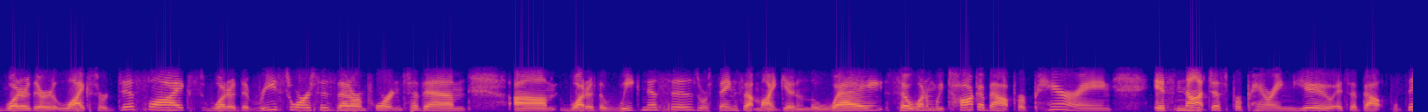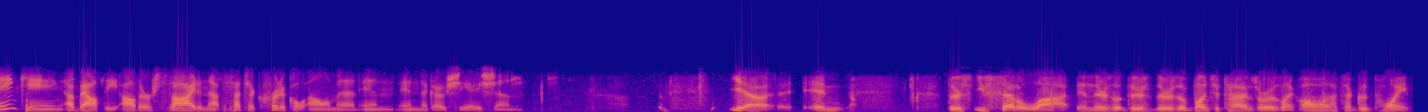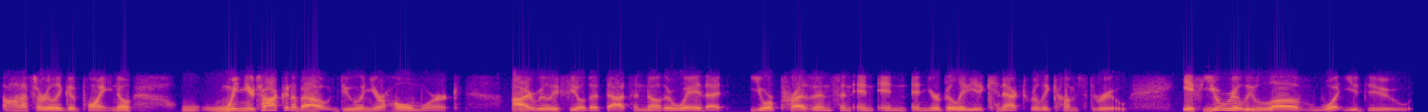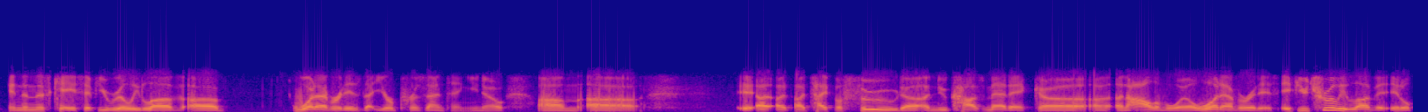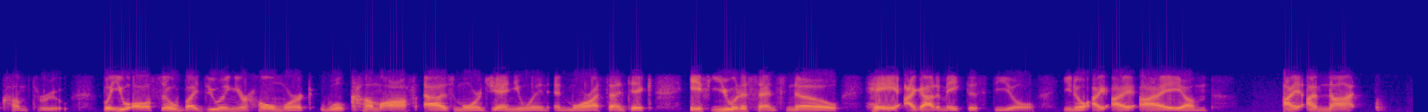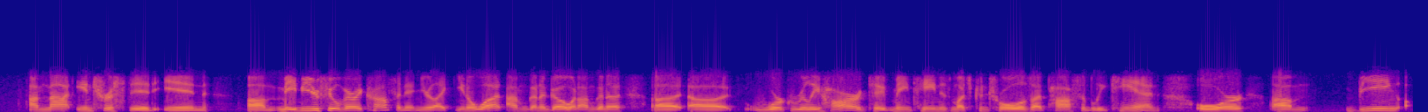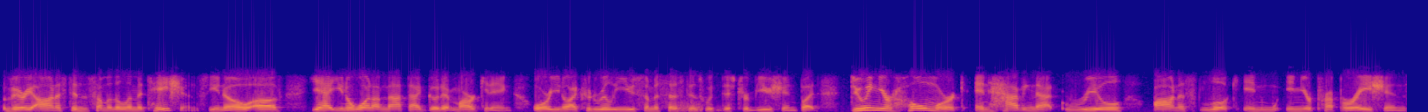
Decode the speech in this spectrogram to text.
What are their likes or dislikes? What are the resources that are important to them? Um, what are the weaknesses or things that might get in the way? So when we talk about preparing, it's not just preparing you; it's about thinking about the other side, and that's such a critical element in in negotiation. Yeah, and there's you said a lot, and there's a, there's there's a bunch of times where I was like, oh, that's a good point. Oh, that's a really good point. You know, when you're talking about doing your homework, I really feel that that's another way that your presence and and and, and your ability to connect really comes through. If you really love what you do, and in this case, if you really love uh, whatever it is that you're presenting, you know. Um, uh, a, a type of food, a new cosmetic, uh, an olive oil, whatever it is. If you truly love it, it'll come through. But you also, by doing your homework, will come off as more genuine and more authentic if you, in a sense, know, hey, I got to make this deal. You know, I, I, I, um, I, I'm not, I'm not interested in um, maybe you feel very confident and you're like, you know what, I'm going to go and I'm going to uh, uh, work really hard to maintain as much control as I possibly can. Or um, being very honest in some of the limitations, you know, of, yeah, you know what, I'm not that good at marketing, or, you know, I could really use some assistance with distribution. But doing your homework and having that real honest look in in your preparations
